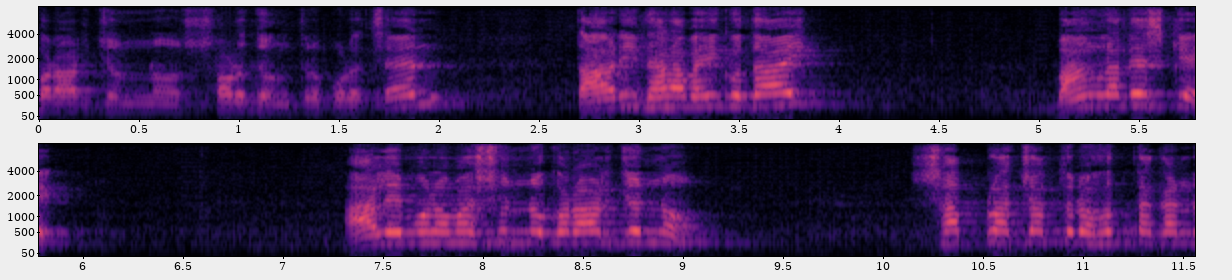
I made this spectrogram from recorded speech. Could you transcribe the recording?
করার জন্য ষড়যন্ত্র করেছেন। তারই ধারাবাহিকতায় বাংলাদেশকে আলে মোলামা শূন্য করার জন্য শাপলা চত্বর হত্যাকাণ্ড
